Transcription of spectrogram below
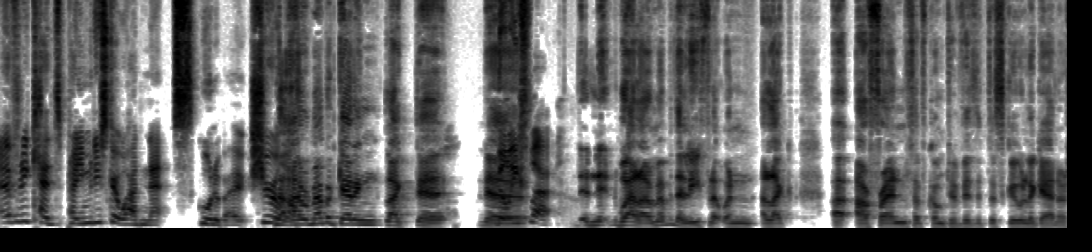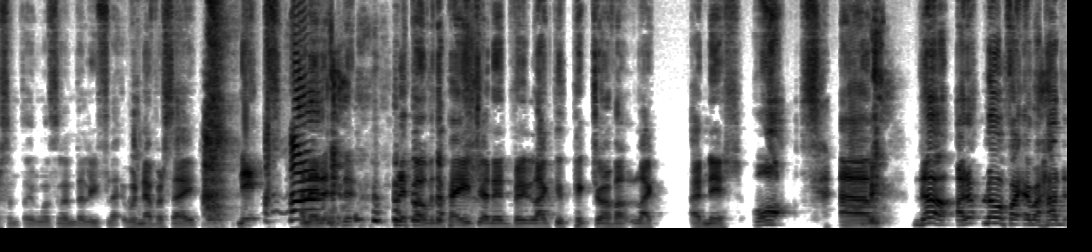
Every kid's primary school had nits going about, surely. No, I remember getting like the the, the leaflet. the Well, I remember the leaflet when like uh, our friends have come to visit the school again or something. Was in the leaflet. It would never say nits, and then it, it flip over the page and it'd be like this picture of a, like a nit. What? Um, no, I don't know if I ever had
